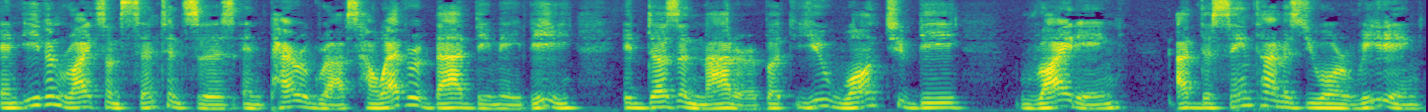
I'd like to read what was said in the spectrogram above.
and even write some sentences and paragraphs, however bad they may be, it doesn't matter. But you want to be writing at the same time as you are reading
